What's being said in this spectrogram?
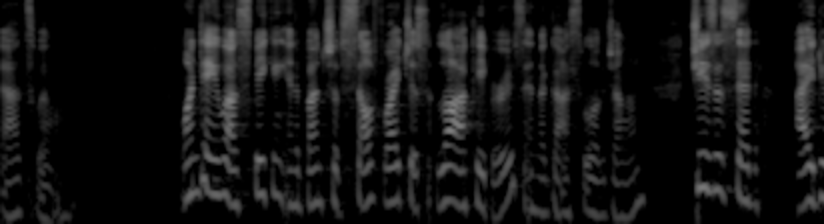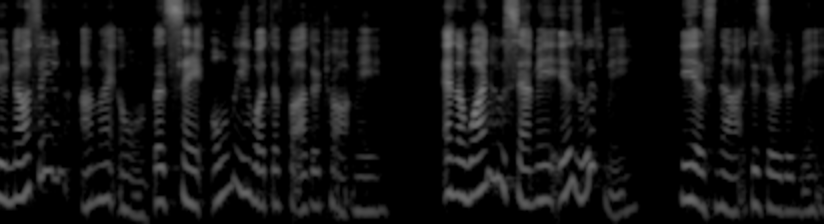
God's will. One day, while speaking in a bunch of self righteous law keepers in the Gospel of John, Jesus said, I do nothing on my own, but say only what the Father taught me. And the one who sent me is with me. He has not deserted me,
